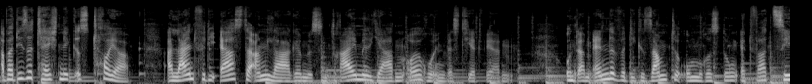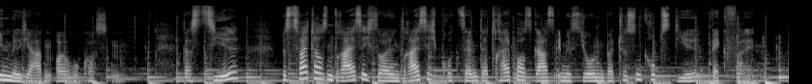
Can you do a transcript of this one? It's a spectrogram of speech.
Aber diese Technik ist teuer. Allein für die erste Anlage müssen 3 Milliarden Euro investiert werden. Und am Ende wird die gesamte Umrüstung etwa 10 Milliarden Euro kosten. Das Ziel? Bis 2030 sollen 30 Prozent der Treibhausgasemissionen bei ThyssenKrupp Steel wegfallen.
